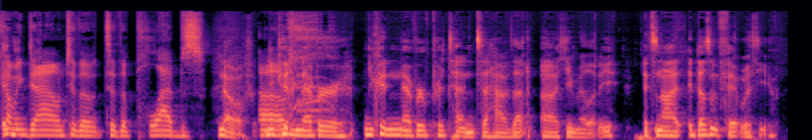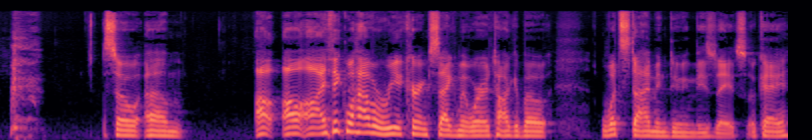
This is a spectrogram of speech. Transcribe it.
Coming down to the to the plebs. No, you Um, could never you could never pretend to have that uh, humility. It's not it doesn't fit with you. So um I'll, I'll I think we'll have a reoccurring segment where I talk about what's Diamond doing these days, okay?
